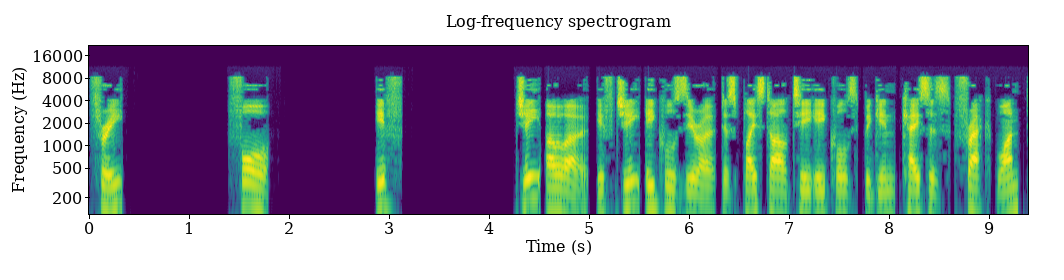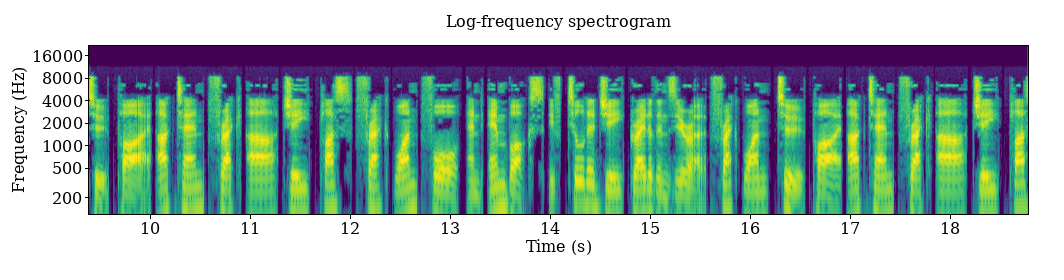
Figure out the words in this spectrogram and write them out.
3 4 if G O O if G equals zero display style T equals begin cases frac one two pi arctan frac R G plus frac one four and M box if tilde G greater than zero frac one two pi arctan frac R G plus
